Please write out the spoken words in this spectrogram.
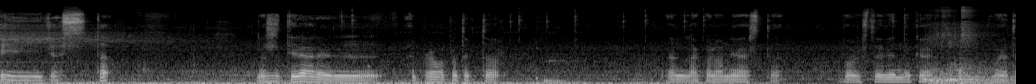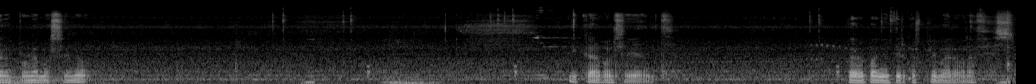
Y ya está. No sé tirar el, el programa protector en la colonia esta. Porque estoy viendo que voy a tener problemas si no. Y cargo el siguiente. Pero pan y circos primero, gracias.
